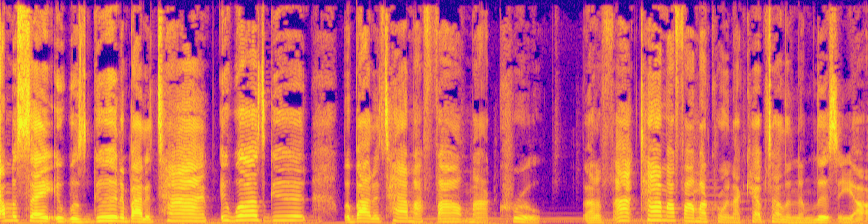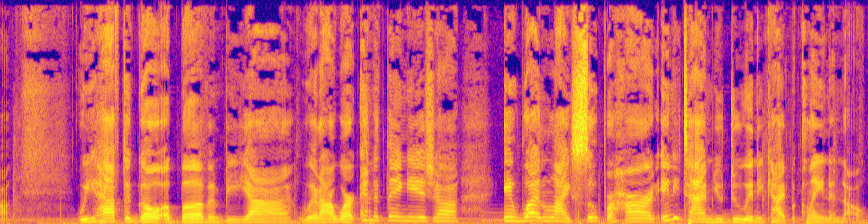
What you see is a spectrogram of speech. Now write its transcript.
I'm gonna say it was good. And by the time it was good, but by the time I found my crew, by the time I found my crew, and I kept telling them, listen, y'all, we have to go above and beyond with our work. And the thing is, y'all, it wasn't like super hard. Anytime you do any type of cleaning, though,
